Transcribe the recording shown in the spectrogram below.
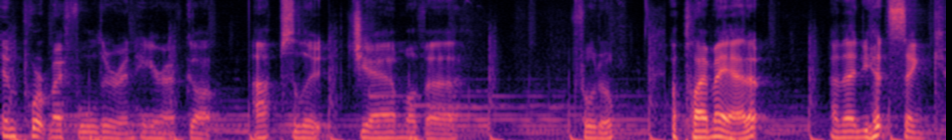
import my folder in here. I've got absolute gem of a photo. Apply my edit, and then you hit sync.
